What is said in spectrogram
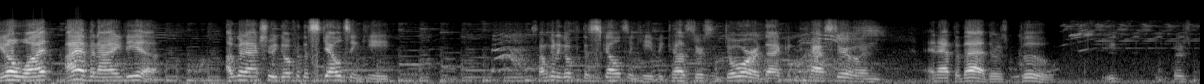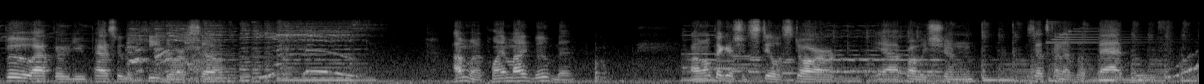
You know what? I have an idea. I'm gonna actually go for the skeleton key. So I'm gonna go for the skeleton key because there's a door that I can pass through and and after that, there's Boo. You, there's Boo after you pass through the key door, so... I'm gonna plan my movement. I don't think I should steal a star. Yeah, I probably shouldn't. Because that's kind of a bad move.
